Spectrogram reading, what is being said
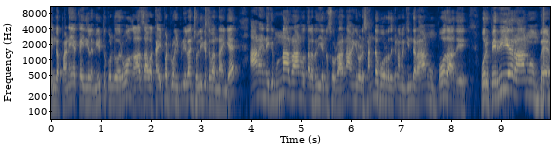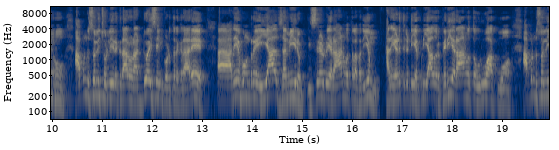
எங்கள் பணைய கைதிகளை மீட்டு கொண்டு வருவோம். காசாவை கைப்பற்றுவோம். இப்படிலாம் சொல்லிக்கிட்டு வந்தாங்க. ஆனால் இன்னைக்கு முன்னாள் ராணுவ தளபதி என்ன சொல்கிறாருன்னா அவங்களோட சண்டை போடுறதுக்கு நமக்கு இந்த ராணுவம் போதாது. ஒரு பெரிய ராணுவம் வேணும் அப்படின்னு சொல்லி சொல்லியிருக்கிறார். ஒரு அட்வைஸையும் கொடுத்துருக்கிறாரு. அதே போன்று இயால் ஜமீரும் இஸ்ரேலுடைய ராணுவ தளபதியும் அதை எடுத்துக்கிட்டு எப்படியாவது ஒரு பெரிய ராணுவத்தை உருவாக்குவோம் அப்படின்னு சொல்லி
